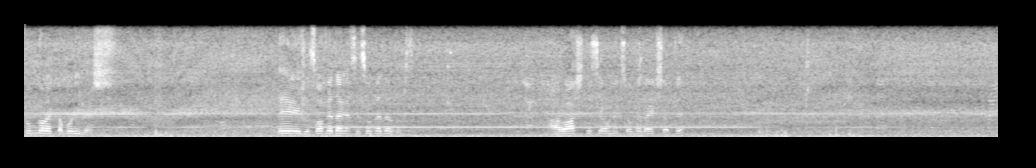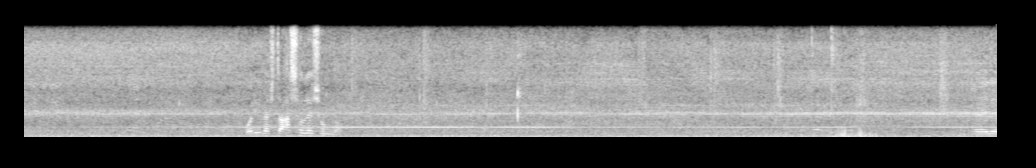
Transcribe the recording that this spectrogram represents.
সুন্দর একটা পরিবেশ। এই যে সফেদা গেছে, সফেদা করছে। আরও আসতেছে অনেক সফেদা একসাথে। পরিবেশটা আসলে সুন্দর। এই যে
